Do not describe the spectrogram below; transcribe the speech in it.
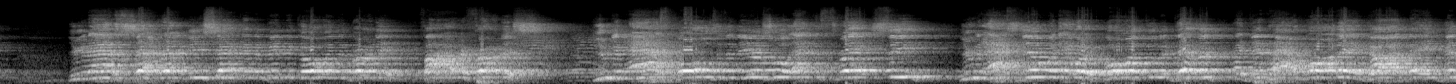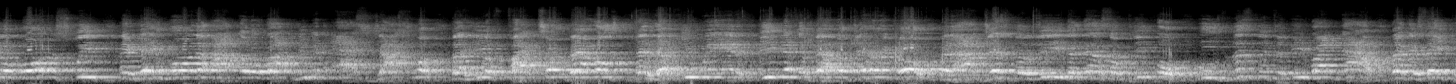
You can ask Shadrach, Meshach, and Abednego in the burning fiery furnace. You can ask Moses and Israel at the Red Sea. You can ask them when they were going through the desert and didn't have water, and God made bitter water sweet and gave water out of the rock. You can ask Joshua that he'll fight your battles and help you win, even at the battle of Jericho. But I just believe that there are some people who's listening to me right now that can say,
